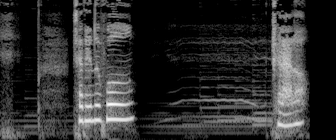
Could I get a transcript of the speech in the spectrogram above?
夏天的风吹来了，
